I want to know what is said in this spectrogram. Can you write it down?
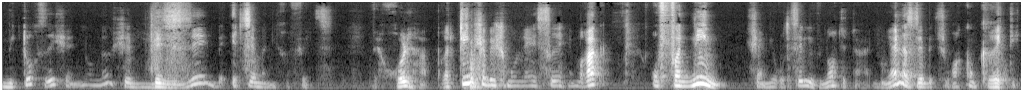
מתוך זה שאני אומר שבזה בעצם אני חפץ. וכל הפרטים שבשמונה עשרה הם רק אופנים שאני רוצה לבנות את העניין הזה בצורה קונקרטית.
